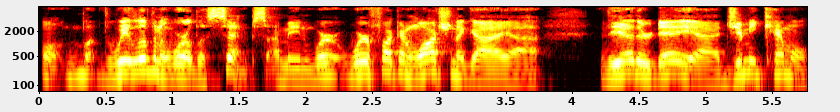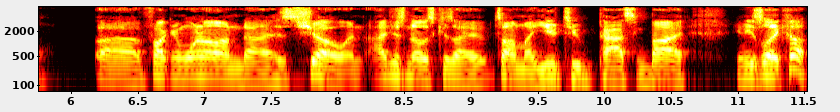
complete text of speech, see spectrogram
Well, we live in a world of simps. I mean, we're we're fucking watching a guy uh, the other day, uh, Jimmy Kimmel. Uh, fucking went on uh, his show, and I just noticed because I it's on my YouTube passing by, and he's like, "Huh,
